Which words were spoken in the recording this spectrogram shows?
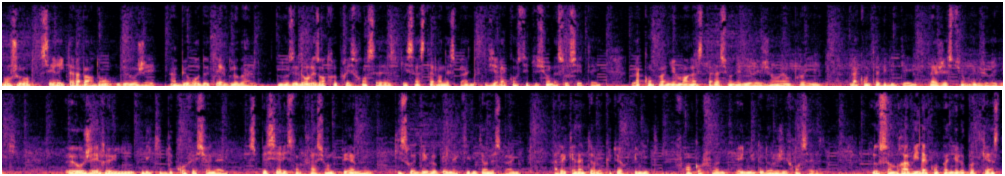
Bonjour, c'est Eric Talabardon de OG, un bureau d'ETL Global. Nous aidons les entreprises françaises qui s'installent en Espagne via la constitution de la société, l'accompagnement à l'installation des dirigeants et employés, la comptabilité, la gestion et le juridique. EOG réunit une équipe de professionnels, spécialistes en création de PME, qui souhaitent développer une activité en Espagne, avec un interlocuteur unique, francophone et une méthodologie française. Nous sommes ravis d'accompagner le podcast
